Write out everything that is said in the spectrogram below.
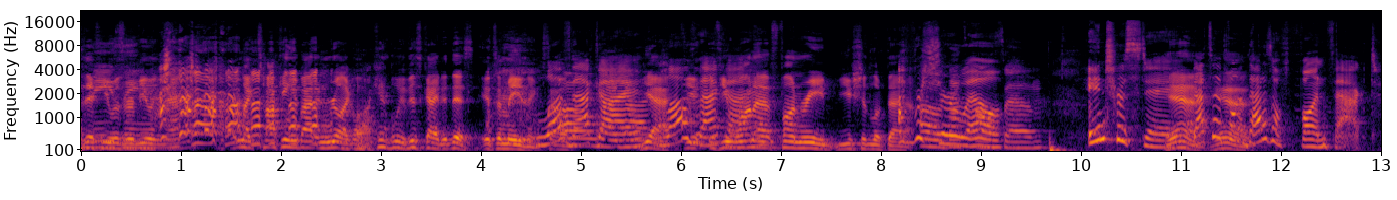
as if he was reviewing that. I'm like talking about it and real like, "Oh, I can't believe this guy did this." It's amazing. So- Love that oh my guy. Yeah, Love if you, that if you guy. want a fun read, you should look that up. For Oh, sure that's will. Awesome. Interesting. Yeah, that's a yeah. fun. That is a fun fact.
